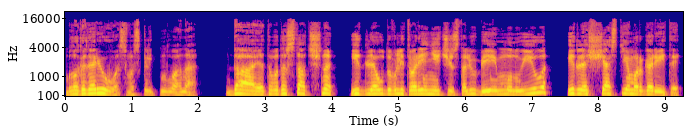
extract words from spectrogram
Благодарю вас, воскликнула она. Да, этого достаточно и для удовлетворения честолюбия Иммануила, и для счастья Маргариты,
